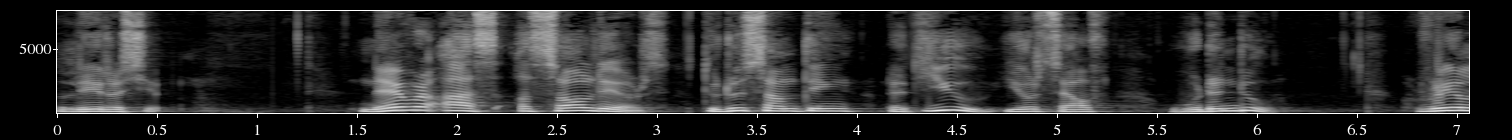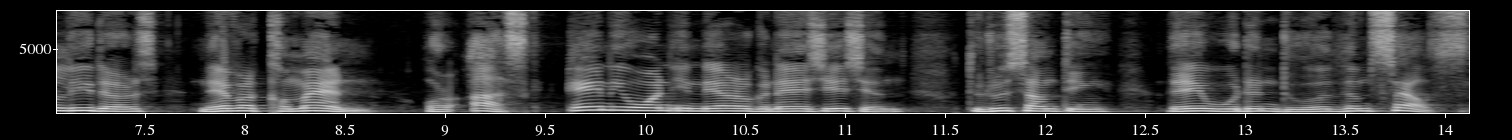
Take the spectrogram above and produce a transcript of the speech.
leadership. Never ask a soldiers to do something that you yourself wouldn't do. Real leaders never command or ask anyone in their organization to do something they wouldn't do themselves.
